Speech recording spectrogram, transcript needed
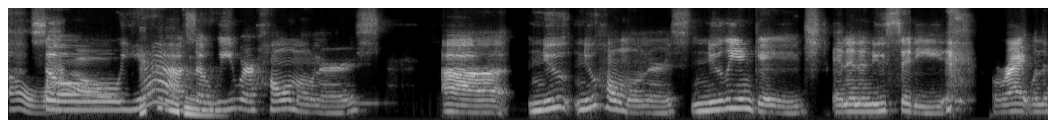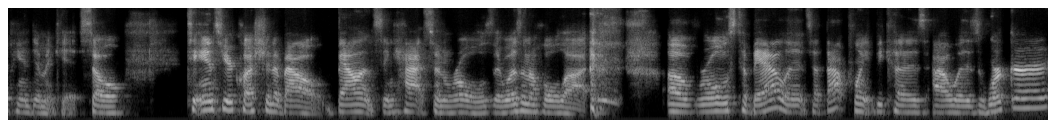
Oh, so wow. yeah, so we were homeowners, uh, new new homeowners, newly engaged, and in a new city, right when the pandemic hit. So to answer your question about balancing hats and roles, there wasn't a whole lot of roles to balance at that point because I was worker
